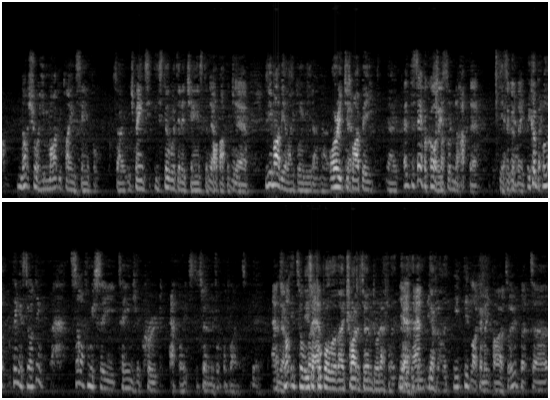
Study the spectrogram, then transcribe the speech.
I'm not sure. He might be playing SANFL, so which means he's still within a chance to Yeah. pop up again. Yeah. Because he might be a late bloomer, you don't know, or he just Yeah. might be, you know, And the SANFL quality It's is not up there. Yeah, It's a good yeah. league. It could be. Well, the thing is, too, I think so often we see teams recruit athletes to turn into football players, Yeah. and it's Yeah. not until He's a footballer they try to turn into an athlete. Yeah, and definitely. He did like a meat pie or two, but uh,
